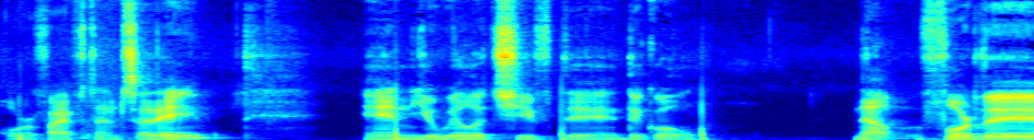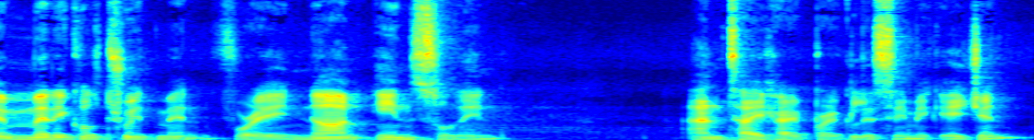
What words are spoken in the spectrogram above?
or five times a day, and you will achieve the, the goal. Now, for the medical treatment for a non insulin anti hyperglycemic agent,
